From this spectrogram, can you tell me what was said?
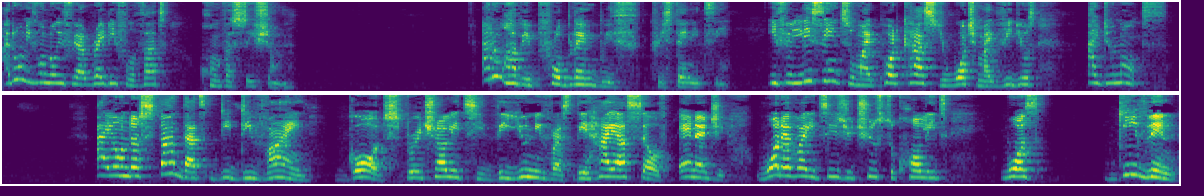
I don't even know if we are ready for that conversation. I don't have a problem with Christianity. If you listen to my podcast, you watch my videos, I do not. I understand that the divine God, spirituality, the universe, the higher self, energy, whatever it is you choose to call it, was given,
